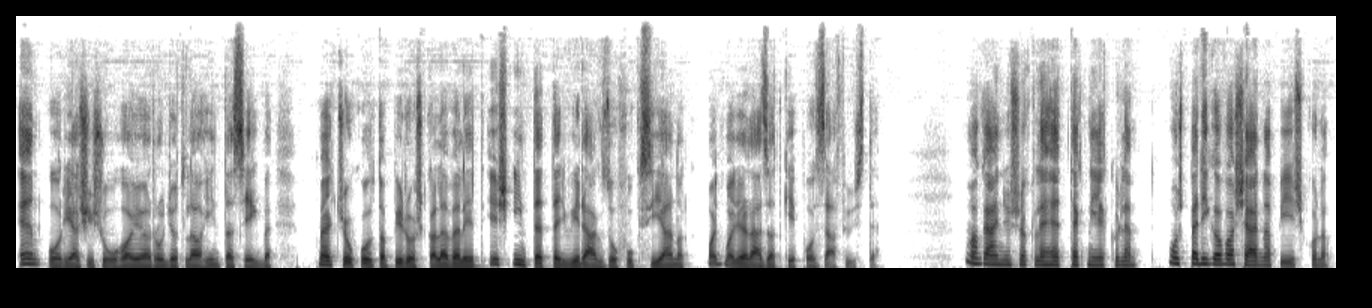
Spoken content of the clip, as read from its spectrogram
En óriási sóhajjal rogyott le a hintaszékbe, megcsókolta piroska levelét, és intett egy virágzó fuxiának, majd magyarázatkép hozzáfűzte. Magányosak lehettek nélkülem, most pedig a vasárnapi iskola.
